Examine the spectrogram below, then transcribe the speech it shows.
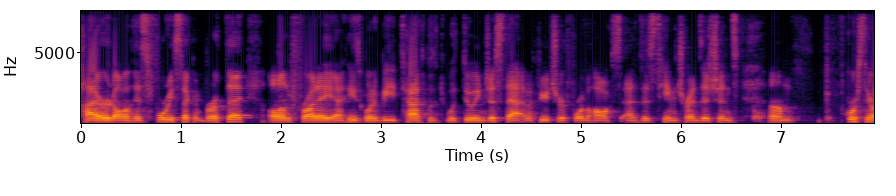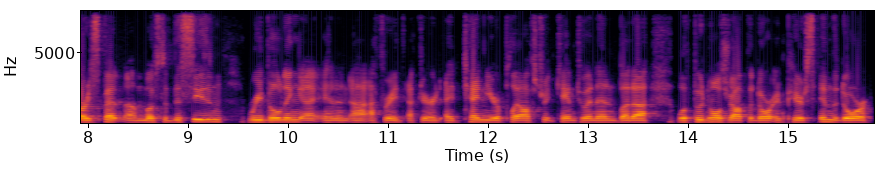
hired on his 42nd birthday on Friday, and he's going to be tasked with, with doing just that in the future for the Hawks as this team transitions. Um, of course, they already spent uh, most of this season rebuilding, uh, and uh, after a, after a 10 year playoff streak came to an end. But uh, with Budenholzer out the door and Pierce in the door,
